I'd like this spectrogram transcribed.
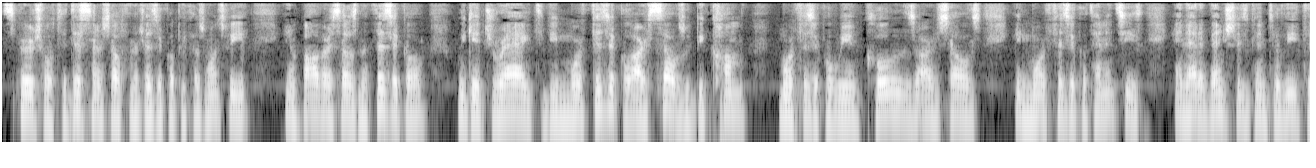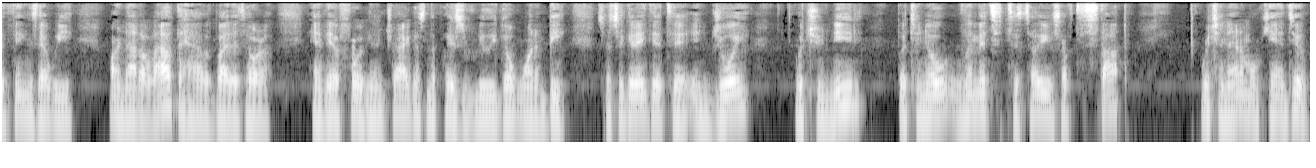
spiritual, to distance ourselves from the physical. Because once we involve ourselves in the physical, we get dragged to be more physical ourselves. We become more physical. We enclose ourselves in more physical tendencies, and that eventually is going to lead to things that we are not allowed to have by the Torah, and therefore going to drag us into places we really don't want to be. So it's a good idea to enjoy what you need, but to know limits to tell yourself to stop, which an animal can't do.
